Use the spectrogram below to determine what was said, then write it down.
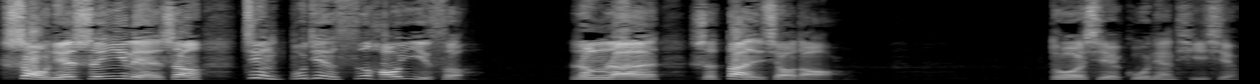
少年神医脸上竟不见丝毫异色，仍然是淡笑道：“多谢姑娘提醒。”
